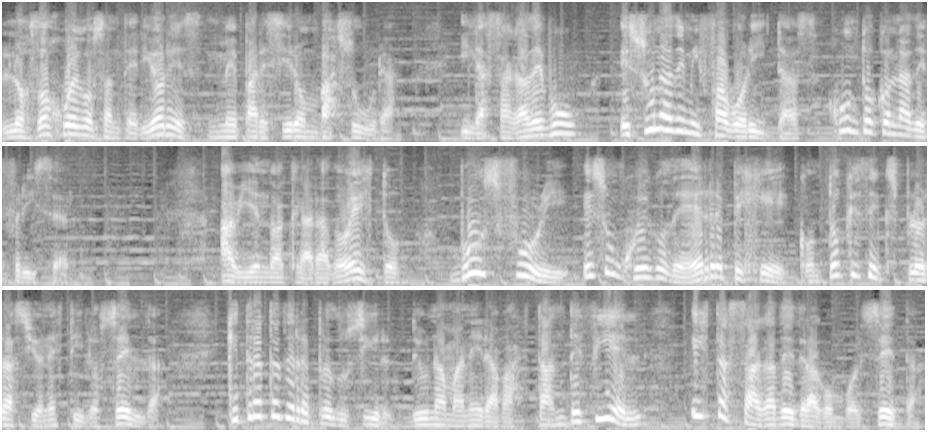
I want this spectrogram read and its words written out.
los dos juegos anteriores me parecieron basura, y la saga de Buu es una de mis favoritas junto con la de Freezer. Habiendo aclarado esto, Boost Fury es un juego de RPG con toques de exploración estilo Zelda, que trata de reproducir de una manera bastante fiel esta saga de Dragon Ball Z,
